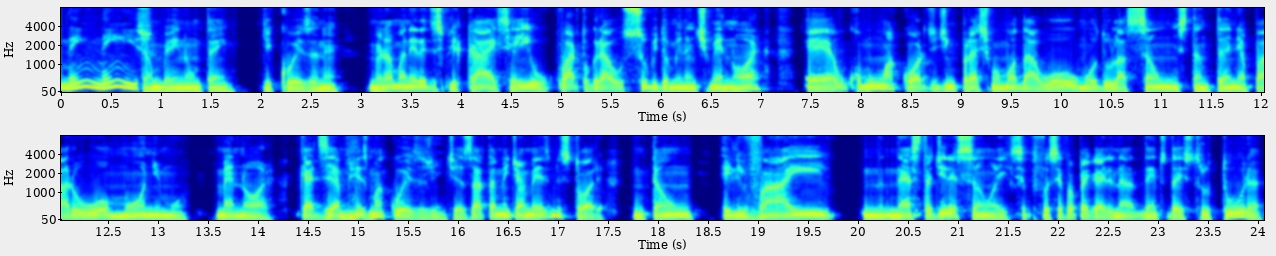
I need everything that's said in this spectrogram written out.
Nem, nem isso. Também não tem. Que coisa, né? Melhor maneira de explicar esse aí, o quarto grau subdominante menor, é como um acorde de empréstimo modal ou modulação instantânea para o homônimo menor. Quer dizer a mesma coisa, gente, exatamente a mesma história. Então, ele vai nesta direção aí. Se você for pegar ele na, dentro da estrutura,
